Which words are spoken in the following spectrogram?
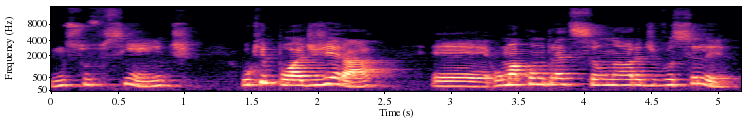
insuficiente, o que pode gerar é, uma contradição na hora de você ler.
